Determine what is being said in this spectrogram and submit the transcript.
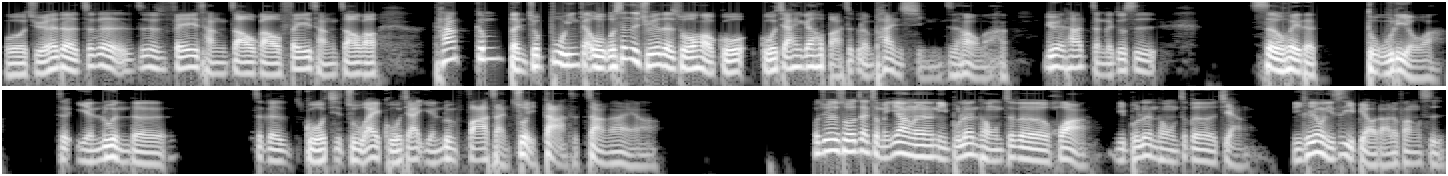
我觉得这个这是非常糟糕，非常糟糕。他根本就不应该，我我甚至觉得说哈，国国家应该要把这个人判刑，你知道吗？因为他整个就是社会的毒瘤啊，这言论的。这个国际阻碍国家言论发展最大的障碍啊！我觉得说再怎么样呢，你不认同这个话，你不认同这个讲，你可以用你自己表达的方式，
